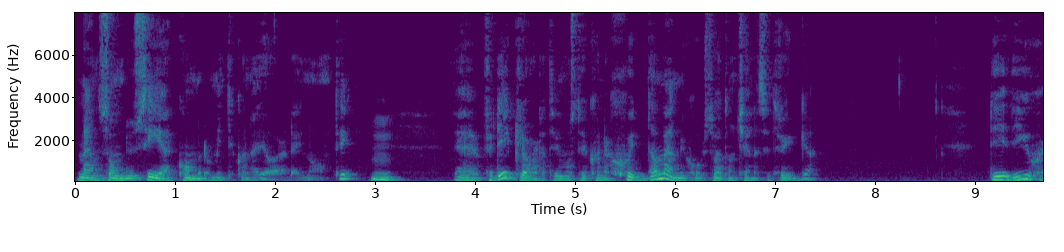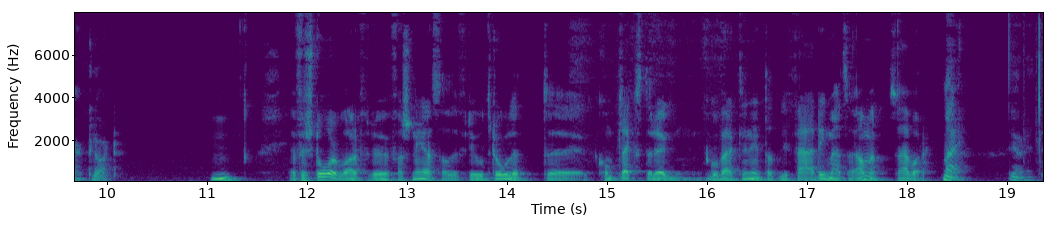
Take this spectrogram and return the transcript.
men som du ser kommer de inte kunna göra dig någonting. Eh, För det är klart att vi måste kunna skydda människor så att de känner sig trygga. Det, det är ju självklart. Jag förstår varför du fascineras av det, för det är otroligt eh, komplext och det går verkligen inte att bli färdig med att säga, ja men så här var det. Nej, det gör det inte.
